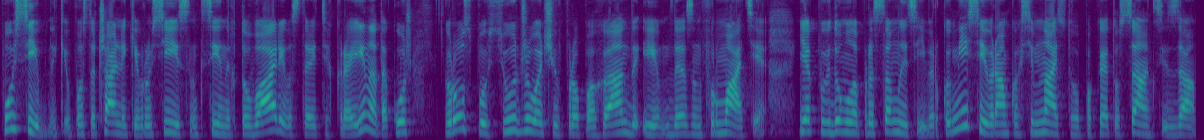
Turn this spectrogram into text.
посібників, постачальників Росії санкційних товарів з третіх країн, а також розповсюджувачів пропаганди і дезінформації. Як повідомила представниця Єврокомісії, в рамках 17-го пакету санкцій за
